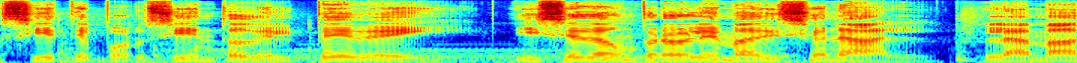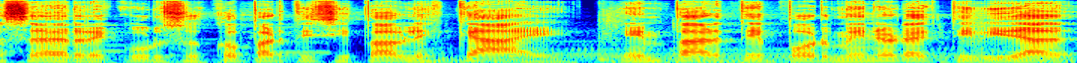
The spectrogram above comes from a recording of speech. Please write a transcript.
0,7% del PBI. Y se da un problema adicional, la masa de recursos coparticipables cae, en parte por menor actividad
